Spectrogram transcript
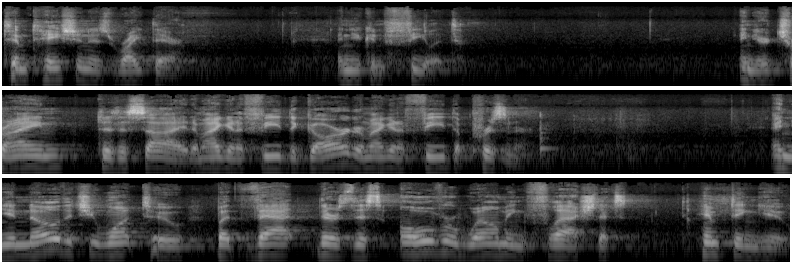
temptation is right there, and you can feel it. And you're trying to decide am I going to feed the guard or am I going to feed the prisoner? And you know that you want to, but that there's this overwhelming flesh that's tempting you.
